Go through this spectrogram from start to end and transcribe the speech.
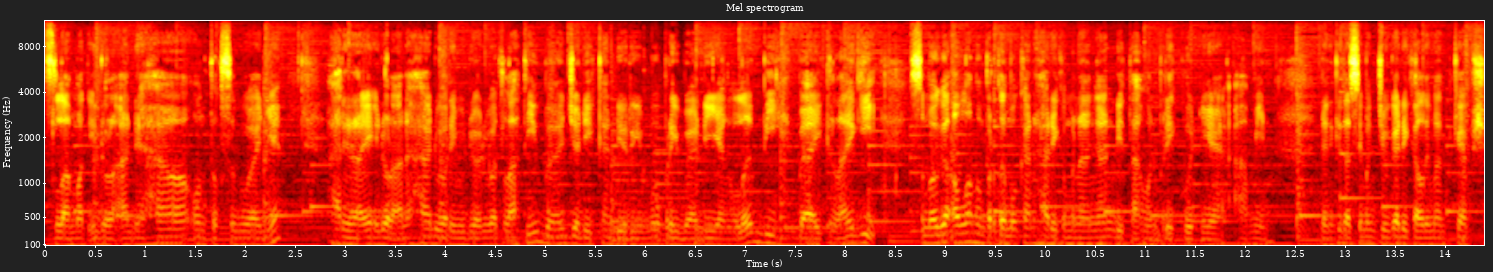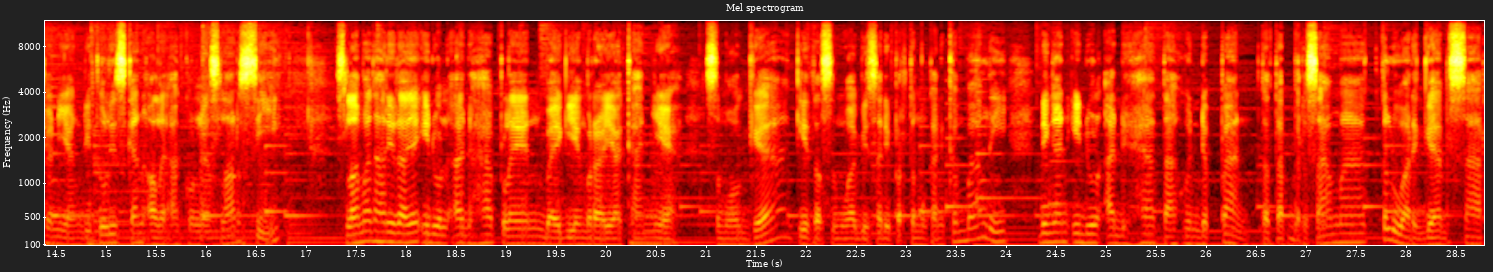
Selamat Idul Adha untuk semuanya. Hari Raya Idul Adha 2022 telah tiba, jadikan dirimu pribadi yang lebih baik lagi. Semoga Allah mempertemukan hari kemenangan di tahun berikutnya. Amin. Dan kita simak juga di kalimat caption yang dituliskan oleh akun Leslar C. Selamat Hari Raya Idul Adha plan bagi yang merayakannya. Semoga kita semua bisa dipertemukan kembali dengan Idul Adha tahun depan. Tetap bersama keluarga besar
